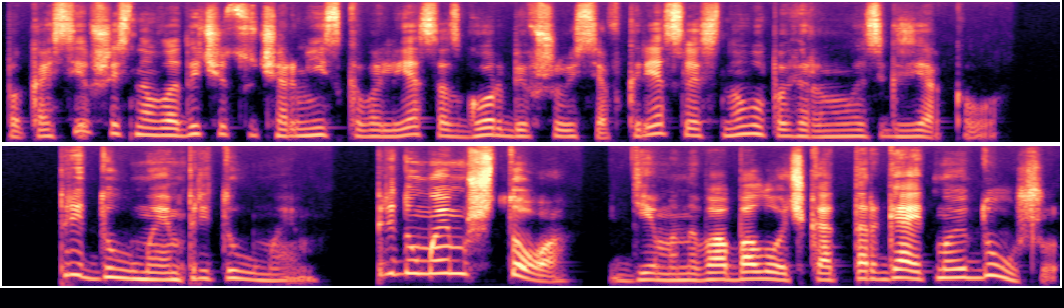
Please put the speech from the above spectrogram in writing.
Покосившись на владычицу Чармийского леса, сгорбившуюся в кресле, снова повернулась к зеркалу. «Придумаем, придумаем! Придумаем что? Демонова оболочка отторгает мою душу!»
